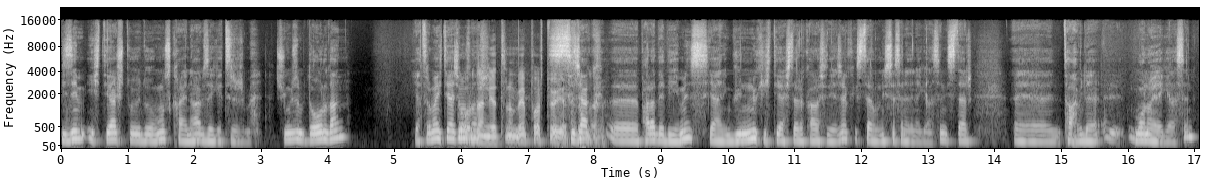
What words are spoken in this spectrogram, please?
bizim ihtiyaç duyduğumuz kaynağı bize getirir mi? Çünkü bizim doğrudan yatırıma ihtiyacımız Oradan var. Oradan yatırım ve portföy yatırımları. Sıcak e, para dediğimiz yani günlük ihtiyaçları karşılayacak ister bunu hisse senedine gelsin ister e, tahvile e, monoya gelsin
